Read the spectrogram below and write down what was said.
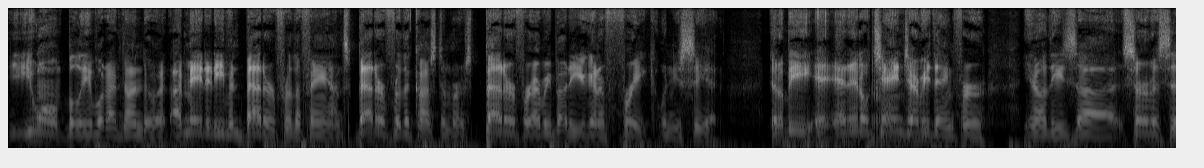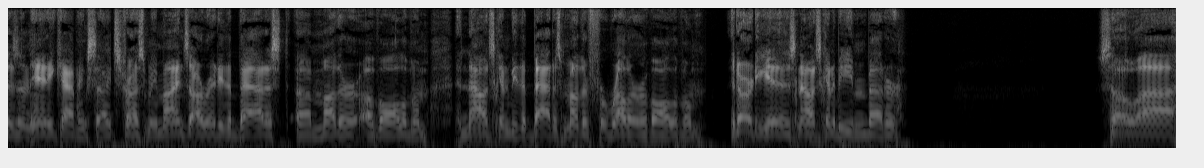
you won't believe what I've done to it. I've made it even better for the fans, better for the customers, better for everybody. You're going to freak when you see it. It'll be, and it'll change everything for, you know, these uh, services and handicapping sites. Trust me, mine's already the baddest uh, mother of all of them. And now it's going to be the baddest mother Phareller of all of them. It already is. Now it's going to be even better. So uh,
